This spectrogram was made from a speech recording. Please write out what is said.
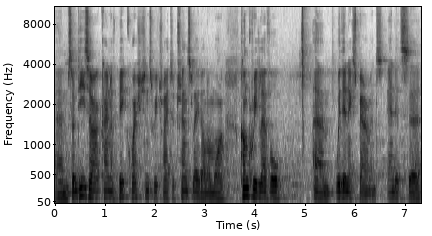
Um, so these are kind of big questions we try to translate on a more concrete level um, within experiments. And it's uh,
